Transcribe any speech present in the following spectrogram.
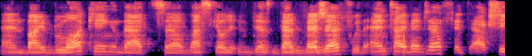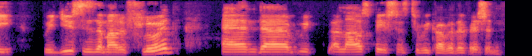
And by blocking that uh, vascular that VEGF with anti-VEGF, it actually reduces the amount of fluid and uh, re- allows patients to recover their vision.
